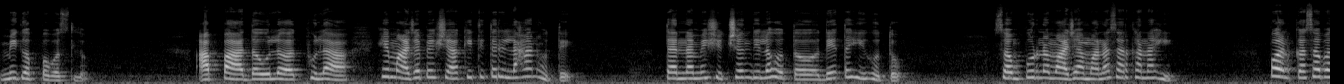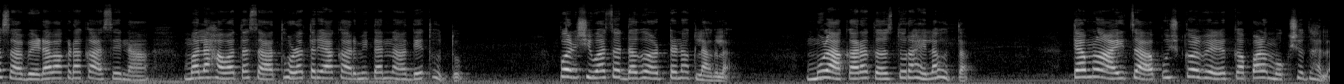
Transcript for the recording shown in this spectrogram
मी गप्प बसलो. आप्पा दौलत फुला हे माझ्यापेक्षा कितीतरी लहान होते. त्यांना मी शिक्षण दिलं होतं देतही होतो. संपूर्ण माझ्या मनासारखा नाही. पण कसा बसा वेडावाकडा का असेना? मला हवा तसा थोडा तरी आकार मी त्यांना देत होतो. पण शिवाचा दगड टणक लागला. मूळ आकारातच तो राहिला होता. त्यामुळं आईचा पुष्कळ वेळ कपाळ मोक्ष झाला.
